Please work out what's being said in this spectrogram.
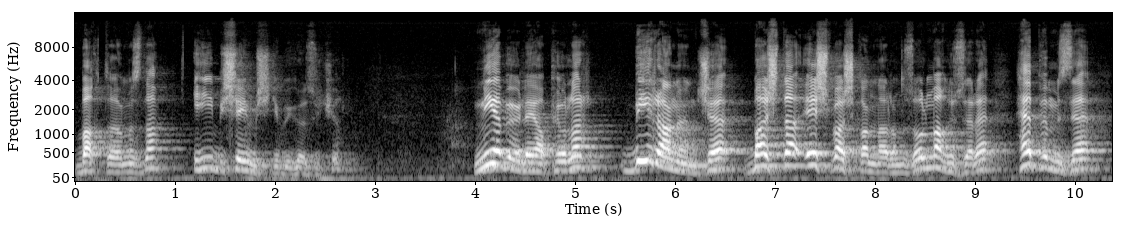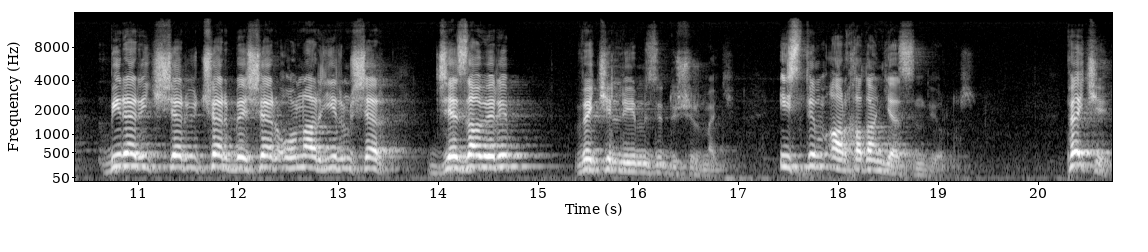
baktığımızda iyi bir şeymiş gibi gözüküyor. Niye böyle yapıyorlar? Bir an önce başta eş başkanlarımız olmak üzere hepimize birer, ikişer, üçer, beşer, onar, yirmişer ceza verip vekilliğimizi düşürmek. İstim arkadan gelsin diyorlar. Peki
